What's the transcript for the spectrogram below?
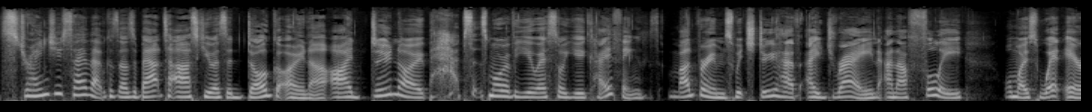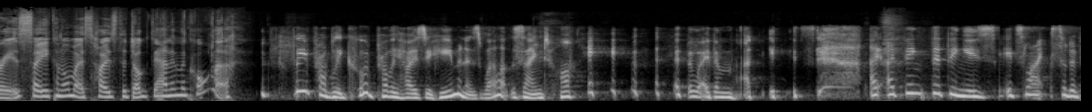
strange you say that because I was about to ask you as a dog owner. I do know perhaps it's more of a US or UK thing. Mudrooms, which do have a drain and are fully almost wet areas, so you can almost hose the dog down in the corner. Well, you probably could probably hose a human as well at the same time. the way the mud is. I, I, think the thing is, it's like sort of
